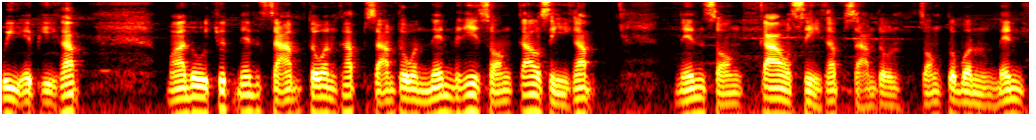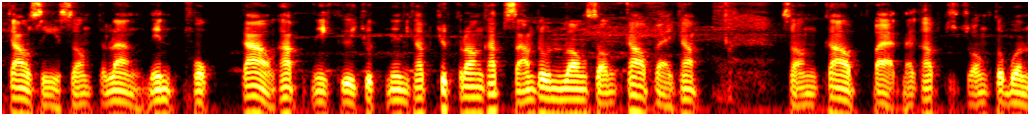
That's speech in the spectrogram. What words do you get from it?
VIP ครับ มาดูชุดเน้น 3 ตัวบนครับ 3 ตัวบนเน้นไปที่ 294 ครับ เน้น 294 ครับ 3 ตัวบน2ตัวบนเน้น 94 2ตัวล่างเน้น 69 ครับ นี่คือชุดเน้นครับ ชุดรองครับ 3 ตัวบนรอง 298 ครับ 298 นะครับ 2 ตัวบน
